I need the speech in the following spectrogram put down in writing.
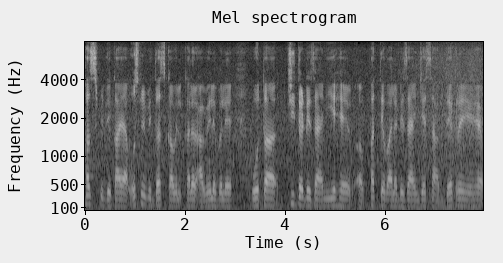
फ़र्स्ट पे दिखाया उसमें भी 10 कलर अवेलेबल है। वो था चीता डिज़ाइन ये है पत्ते वाला डिज़ाइन जैसा आप देख रहे हैं।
